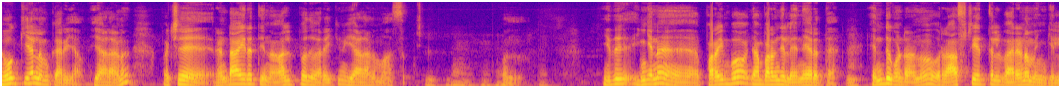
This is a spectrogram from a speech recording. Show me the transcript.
നോക്കിയാൽ നമുക്കറിയാം ഇയാളാണ്. പക്ഷേ രണ്ടായിരത്തി നാൽപ്പത് വരയ്ക്കും ഇയാളാണ് മാസ്. ഒന്ന് ഇത് ഇങ്ങനെ പറയുമ്പോൾ ഞാൻ പറഞ്ഞില്ലേ നേരത്തെ? എന്തുകൊണ്ടാണ് രാഷ്ട്രീയത്തിൽ വരണമെങ്കിൽ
